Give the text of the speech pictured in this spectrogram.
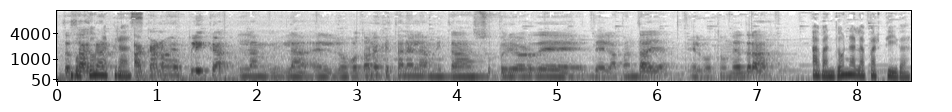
Entonces Botón acá, atrás. acá nos explica la- la- el- los botones que están en la mitad superior de, de la pantalla, el botón de atrás, Abandona la partida.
